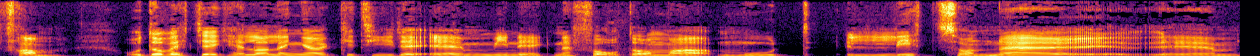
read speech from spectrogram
fram? Og da vet jeg heller lenger når det er mine egne fordommer mot litt sånne eh,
